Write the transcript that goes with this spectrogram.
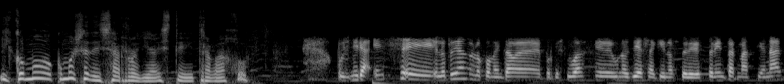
¿Y cómo, cómo se desarrolla este trabajo? Pues mira, es, eh, el otro día nos lo comentaba eh, porque estuvo hace unos días aquí nuestro director internacional.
